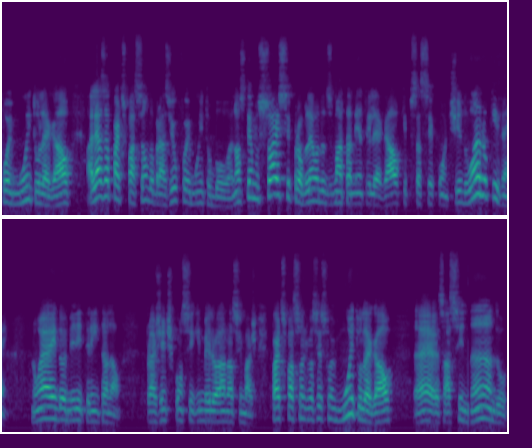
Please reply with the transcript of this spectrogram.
foi muito legal. Aliás, a participação do Brasil foi muito boa. Nós temos só esse problema do desmatamento ilegal que precisa ser contido o ano que vem, não é em 2030 não para a gente conseguir melhorar a nossa imagem. A participação de vocês foi muito legal, né, assinando,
